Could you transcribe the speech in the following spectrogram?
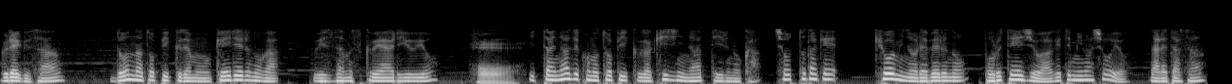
グレッグさん、どんなトピックでも受け入れるのがウィズダムスクエア流よ。は一体なぜこのトピックが記事になっているのか、ちょっとだけ興味のレベルのボルテージを上げてみましょうよ。ナレタさん、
